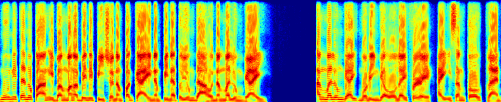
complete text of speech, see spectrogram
Ngunit ano pa ang ibang mga benepisyo ng pagkain ng pinatuyong dahon ng malunggay? Ang malunggay, Moringa oleiferae, ay isang tall plant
